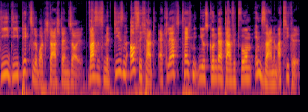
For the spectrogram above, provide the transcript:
die die Pixel Watch darstellen soll. Was es mit diesen auf sich hat, erklärt Technik-News-Gründer David Wurm in seinem Artikel.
